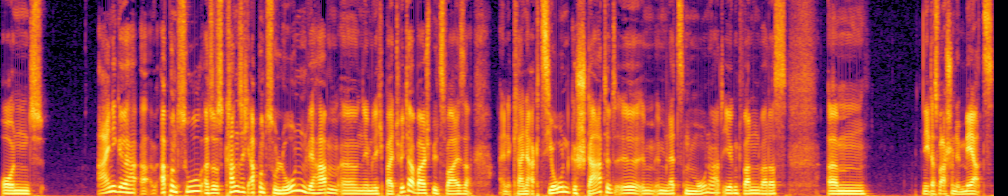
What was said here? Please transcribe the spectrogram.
Und einige äh, ab und zu, also das kann sich ab und zu lohnen. Wir haben äh, nämlich bei Twitter beispielsweise eine kleine Aktion gestartet äh, im, im, letzten Monat. Irgendwann war das. Ähm, nee, das war schon im März.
